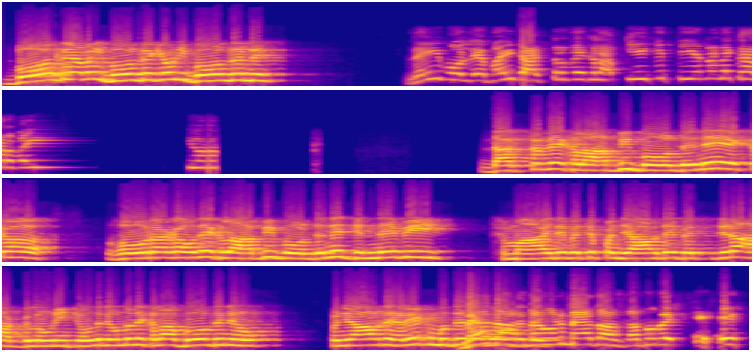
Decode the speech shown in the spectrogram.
ਬੋਲਦੇ ਆ ਬਈ ਬੋਲਦੇ ਕਿਉਂ ਨਹੀਂ? ਬੋਲਦੇ ਨੇ। ਨਹੀਂ ਬੋਲੇ ਭਾਈ ਡਾਕਟਰ ਦੇ ਖਿਲਾਫ ਕੀ ਕੀਤੀ ਇਹਨਾਂ ਨੇ ਕਾਰਵਾਈ? ਡਾਕਟਰ ਦੇ ਖਿਲਾਫ ਵੀ ਬੋਲਦੇ ਨੇ ਇੱਕ ਹੋਰ ਹੈਗਾ ਉਹਦੇ ਖਿਲਾਫ ਵੀ ਬੋਲਦੇ ਨੇ ਜਿੰਨੇ ਵੀ ਸਮਾਜ ਦੇ ਵਿੱਚ ਪੰਜਾਬ ਦੇ ਵਿੱਚ ਜਿਹੜਾ ਅੱਗ ਲਾਉਣੀ ਚਾਹੁੰਦੇ ਨੇ ਉਹਨਾਂ ਦੇ ਖਿਲਾਫ ਬੋਲਦੇ ਨੇ ਉਹ। ਪੰਜਾਬ ਦੇ ਹਰੇਕ ਮੁੱਦੇ ਤੇ ਮੈਂ ਬੋਲਦੇ ਦੱਸਦਾ ਨੇ। ਹੁਣ ਮੈਂ ਦੱਸਦਾ ਤੁਹਾਨੂੰ ਇੱਕ-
